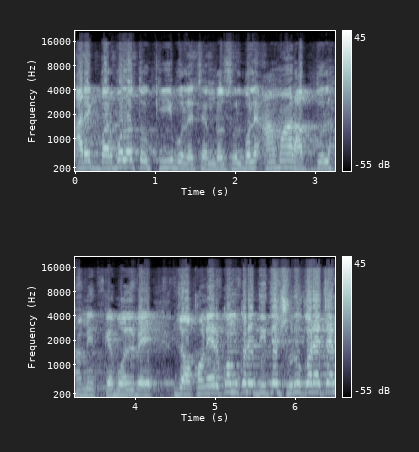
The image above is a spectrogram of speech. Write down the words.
আরেকবার বলো তো, কি বলেছেন রসুল? বলে, আমার আব্দুল হামিদকে বলবে। যখন এরকম করে দিতে শুরু করেছেন,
